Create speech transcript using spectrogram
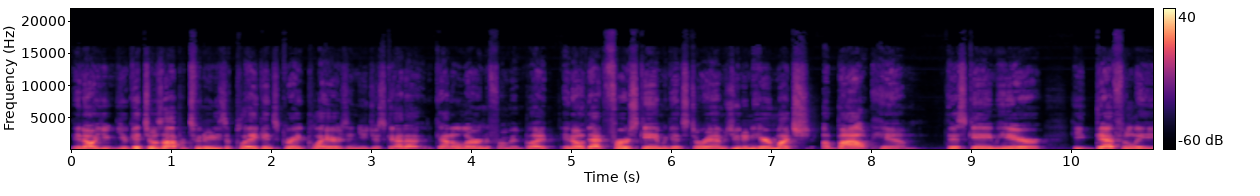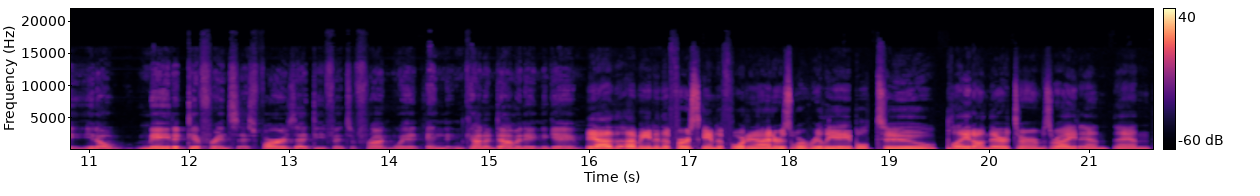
you know, you, you get those opportunities to play against great players, and you just gotta gotta learn from it. But you know, that first game against the Rams, you didn't hear much about him. This game here, he definitely, you know, made a difference as far as that defensive front went and, and kind of dominating the game. Yeah, I mean, in the first game, the 49ers were really able to play it on their terms, right? And, and,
